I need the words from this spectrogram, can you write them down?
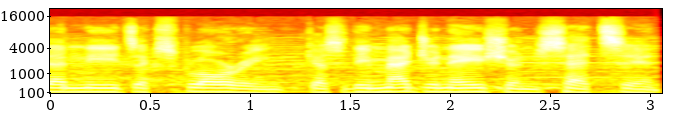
that needs exploring because the imagination sets in.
